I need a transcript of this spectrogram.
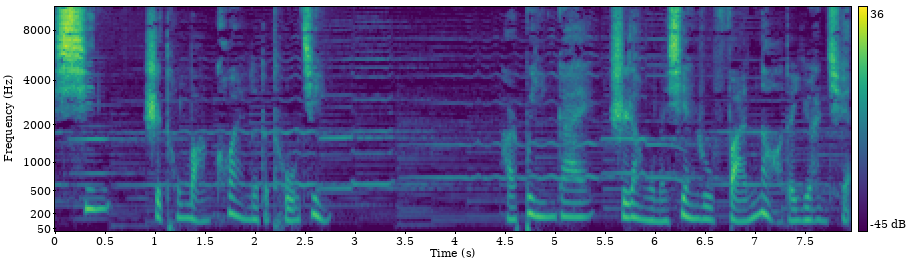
心是通往快乐的途径，而不应该是让我们陷入烦恼的源泉。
